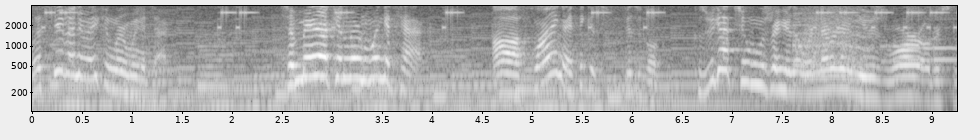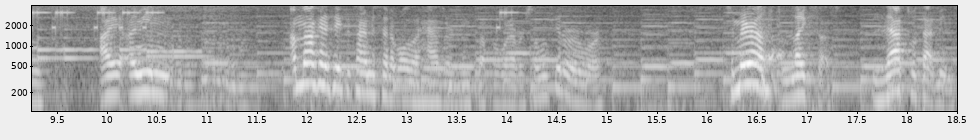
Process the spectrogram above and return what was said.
Let's see if anybody can learn wing attack. Tamara can learn wing attack! Uh, flying, I think, is physical. Because we got two moves right here that we're never going to use, Roar, Odor Sleuth. I, I mean... I'm not going to take the time to set up all the hazards and stuff or whatever, so let's get a Roar. Tamara likes us. That's what that means.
